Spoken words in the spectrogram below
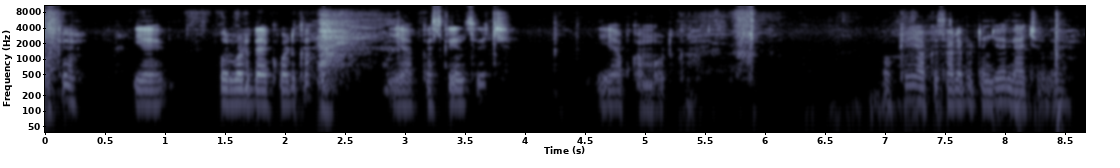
ओके ये फॉरवर्ड बैकवर्ड का, ये आपका स्क्रीन स्विच ये आपका मोड का। ओके आपके सारे बटन जो है मैच हो गए।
